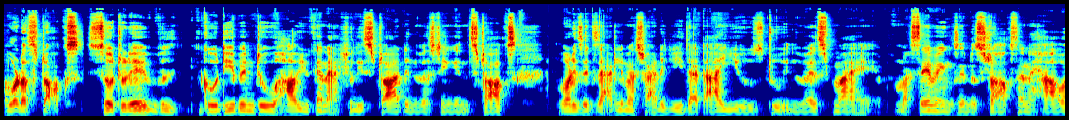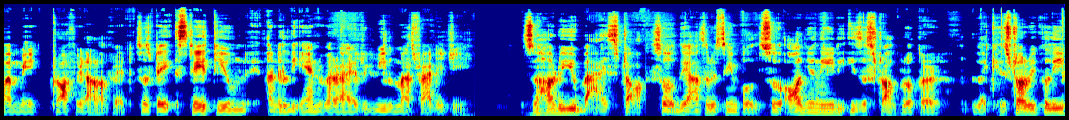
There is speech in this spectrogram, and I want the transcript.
what are stocks? So today we'll go deep into how you can actually start investing in stocks. What is exactly my strategy that i use to invest my my savings into stocks and how i make profit out of it. So stay, stay tuned until the end where i reveal my strategy. So how do you buy stock? So the answer is simple. So all you need is a stockbroker like historically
